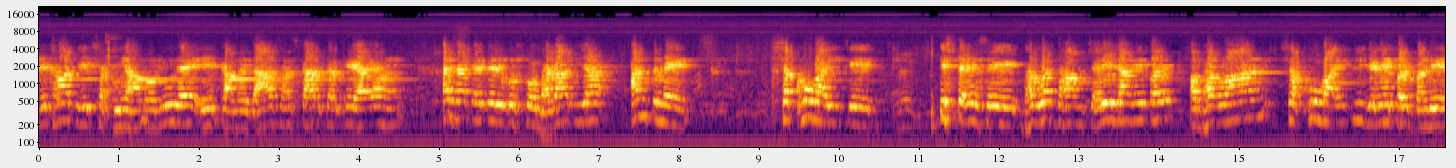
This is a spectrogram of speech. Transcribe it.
देखा कि एक शत्रु यहाँ मौजूद है, एक का मैं दाह संस्कार करके आया हूँ। ऐसा कहते हुए उसको भगा दिया। अंत में सखुबाई के इस तरह से भगवत धाम चले जाने पर और भगवान सखुबाई की जगह पर बंधे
